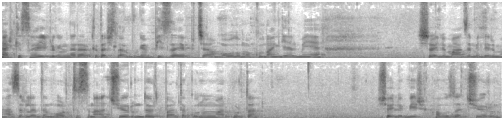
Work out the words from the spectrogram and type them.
Herkese hayırlı günler arkadaşlar. Bugün pizza yapacağım oğlum okuldan gelmeye. Şöyle malzemelerimi hazırladım. Ortasını açıyorum. 4 bardak unum var burada. Şöyle bir havuz açıyorum.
